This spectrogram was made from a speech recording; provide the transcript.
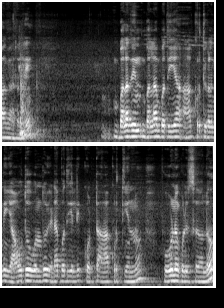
ಭಾಗ ಆರಲ್ಲಿ ಬಲದಿನ್, ಬಲಬದಿಯ ಆಕೃತಿಗಳಲ್ಲಿ ಯಾವುದೋ ಒಂದು ಎಡಬದಿಯಲ್ಲಿ ಕೊಟ್ಟ ಆಕೃತಿಯನ್ನು ಪೂರ್ಣಗೊಳಿಸಲು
